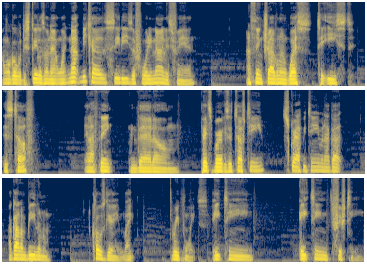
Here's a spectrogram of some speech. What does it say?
I'm gonna go with the Steelers on that one. Not because CD's a 49ers fan. I think traveling west to east is tough. And I think that um Pittsburgh is a tough team, scrappy team, and I got I got them beating them. Close game, like three points. 18, 18, 15,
